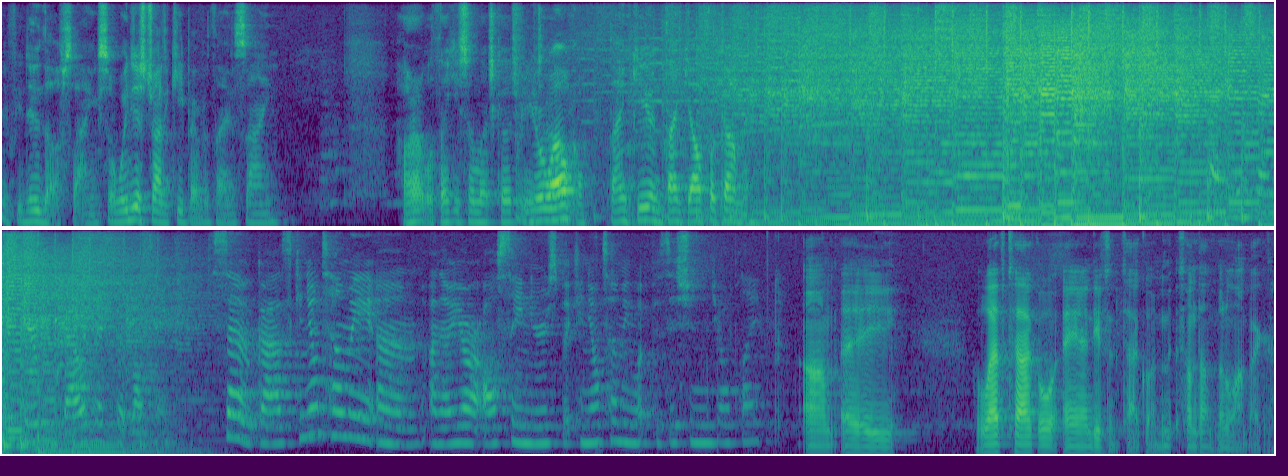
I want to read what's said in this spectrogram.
if you do those things. So we just try to keep everything the same. All right. Well, thank you so much, Coach, for your You're time. welcome. Thank you, and thank y'all for coming. So, guys, can y'all tell me? Um, I know y'all are all seniors, but can y'all tell me what position y'all play? Um, a left tackle and defensive tackle, and sometimes middle linebacker.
